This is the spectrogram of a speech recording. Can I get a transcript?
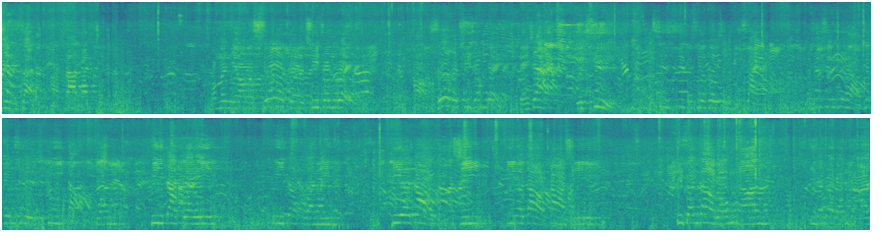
竞赛啊，沙滩竞赛。我们有十二个区中队，啊，十二个区中队。等一下，一次一次四个区中队一起比赛啊。我先宣布啊，这边是第一道观，第一道观音，第一道观音，第二道大溪，第二道大溪，第三道龙潭，第三道龙潭，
